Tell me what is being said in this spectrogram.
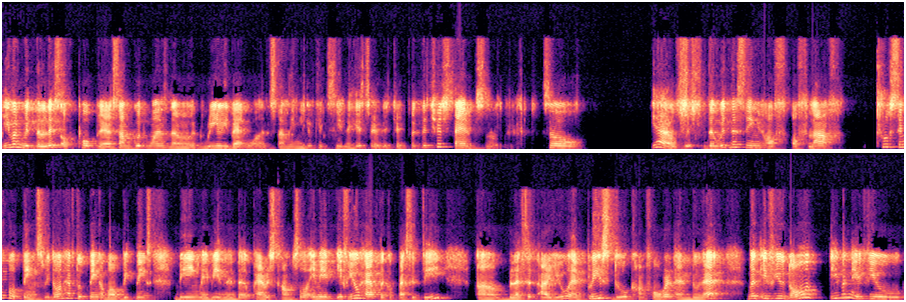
Even with the list of Pope, there are some good ones, there are really bad ones. I mean, you can see the history of the church, but the church stands. No? So, yeah, the witnessing of, of love through simple things. We don't have to think about big things being maybe in the Parish Council. I mean, if you have the capacity, um, blessed are you and please do come forward and do that but if you don't even if you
